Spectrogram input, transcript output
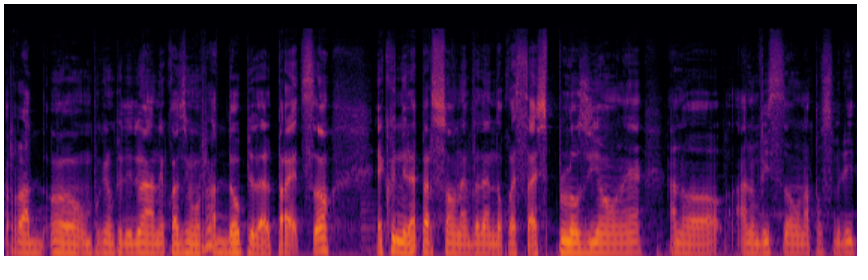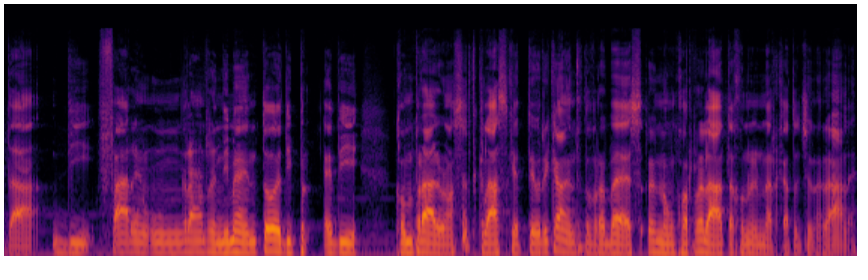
rad- oh, un pochino più di due anni, quasi un raddoppio del prezzo e quindi le persone vedendo questa esplosione hanno, hanno visto una possibilità di fare un gran rendimento e di, e di comprare una set class che teoricamente dovrebbe essere non correlata con il mercato generale.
